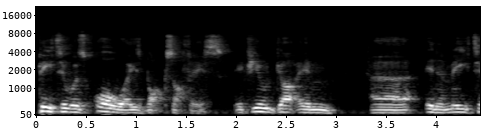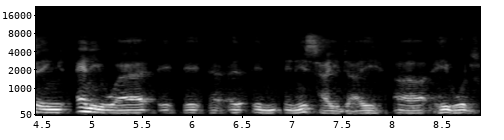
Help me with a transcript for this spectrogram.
Peter was always box office. If you'd got him uh, in a meeting anywhere in in his heyday, uh, he would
